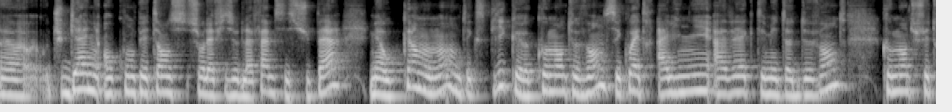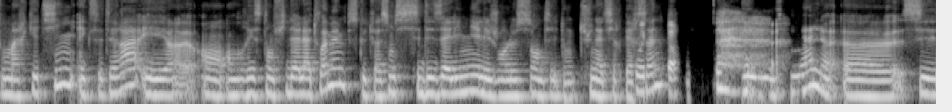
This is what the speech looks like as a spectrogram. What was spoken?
euh, tu gagnes en compétences sur la physio de la femme, c'est super, mais à aucun moment on t'explique comment te vendre, c'est quoi être aligné avec tes méthodes de vente, comment tu fais ton marketing, etc. Et en, en, restant fidèle à toi-même, parce que de toute façon, si c'est désaligné, les gens le sentent et donc tu n'attires personne. Et au final, euh, c'est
